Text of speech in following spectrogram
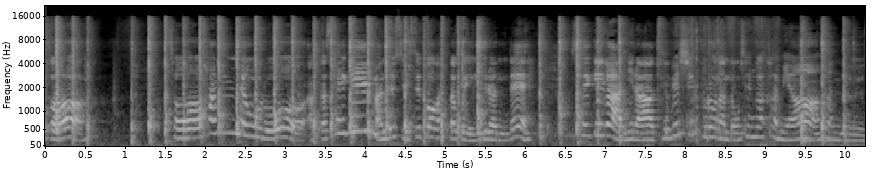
이거 저 한 병으로 아까 세개 만들 수 있을 것 같다고 얘기 드렸는데 세 개가 아니라 두 배씩 불어난다고 생각하면 한 둘,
